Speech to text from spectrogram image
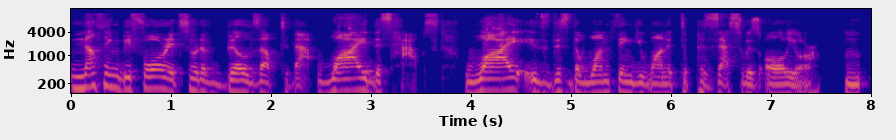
nothing before it sort of builds up to that. Why this house? Why is this the one thing you wanted to possess with all your m-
